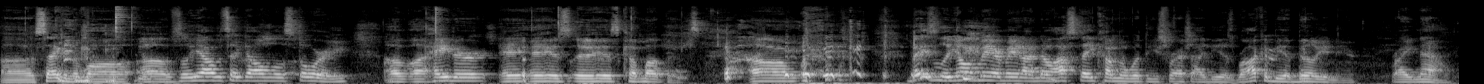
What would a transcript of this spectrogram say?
Uh, second of all, uh, so yeah, I would take y'all a little story of a hater and, and his and his comeuppance. Um, basically, y'all may or may not know, I stay coming with these fresh ideas, bro. I could be a billionaire right now,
